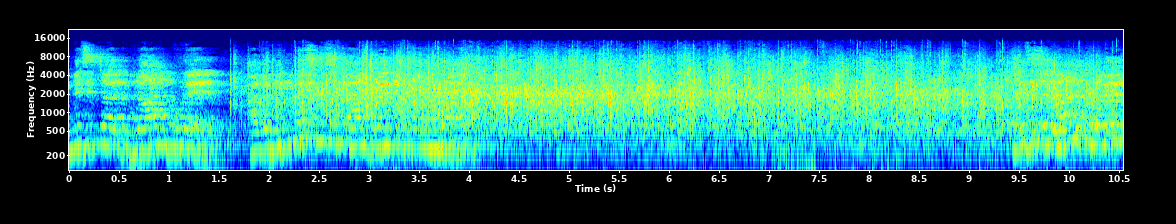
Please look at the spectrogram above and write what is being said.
Mr. Lal Goel. I would request Mr. Lal Goel to come here. Mr. Lal Goel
